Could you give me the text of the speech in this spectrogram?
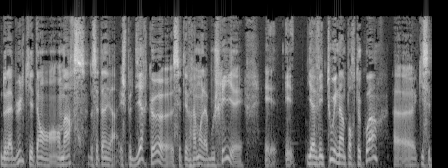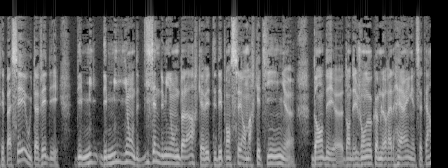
de la bulle qui était en, en mars de cette année-là. Et je peux te dire que c'était vraiment la boucherie et, et, et il y avait tout et n'importe quoi euh, qui s'était passé, où tu avais des, des, des, millions, des dizaines de millions de dollars qui avaient été dépensés en marketing, euh, dans, des, euh, dans des journaux comme le Red Herring, etc.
